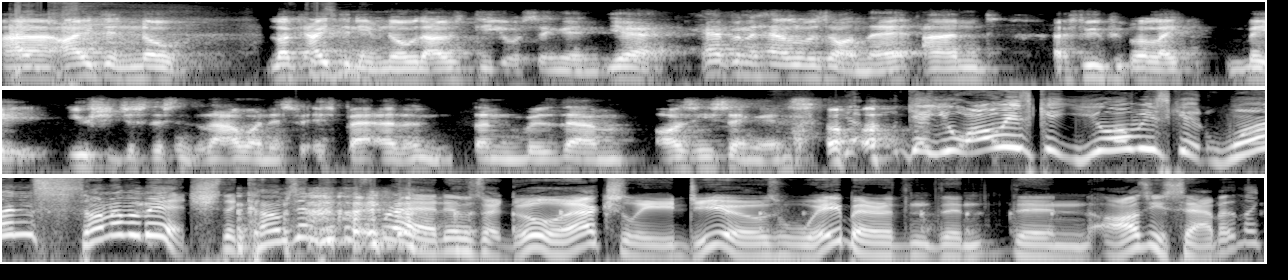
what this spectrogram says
Uh, I didn't know. Look, I didn't even know that was Dio singing. Yeah, Heaven and Hell was on there, and a few people are like, "Mate, you should just listen to that one. It's, it's better than than with um, Ozzy singing." So, yeah, you always get you always get one son of a bitch that comes into the thread and was like, "Oh, actually, Dio's way better than than, than Ozzy Sabbath." Like,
